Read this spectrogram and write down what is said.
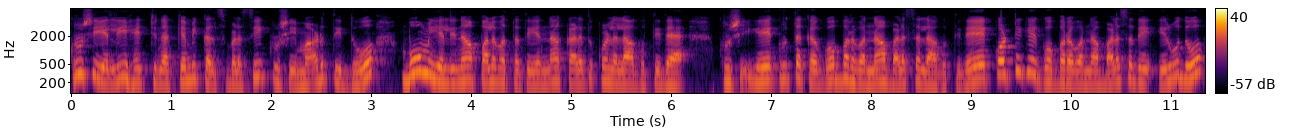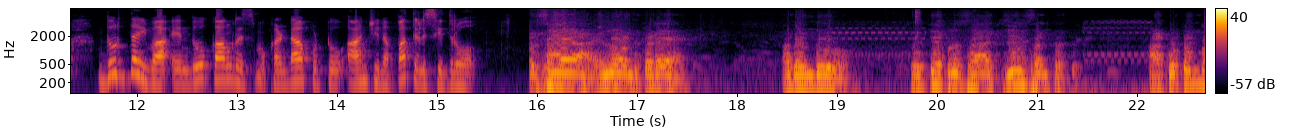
ಕೃಷಿಯಲ್ಲಿ ಹೆಚ್ಚಿನ ಕೆಮಿಕಲ್ಸ್ ಬಳಸಿ ಕೃಷಿ ಮಾಡುತ್ತಿದ್ದು, ಭೂಮಿಯಲ್ಲಿನ ಫಲವತ್ತತೆಯನ್ನ ಕಳೆದುಕೊಳ್ಳಲಾಗುತ್ತಿದೆ. ಕೃಷಿಗೆ ಕೃತಕ ಗೊಬ್ಬರವನ್ನ ಬಳಸಲಾಗುತ್ತಿದೆ. ಕೊಟ್ಟಿಗೆ ಗೊಬ್ಬರವನ್ನ ಬಳಸದೇ ಇರುವುದು ದುರ್ದೈವ ಎಂದು ಕಾಂಗ್ರೆಸ್ ಮುಖಂಡ ಪುಟ್ಟು ಆಂಜಿನಪ್ಪ ತಿಳಿಸಿದರು. ಪ್ರತಿಯೊಬ್ಬರು ಸಹ ಜೀವಿಸಂತದ್ದು. ಆ ಕುಟುಂಬ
